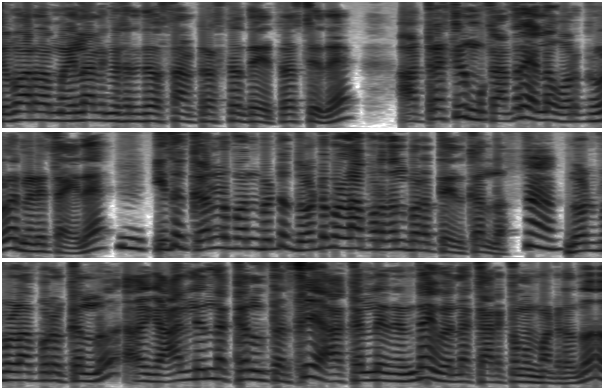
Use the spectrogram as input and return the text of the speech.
ಶಿವಾರದ ಮಹಿಳಾ ಲಿಂಗೇಶ್ವರ ದೇವಸ್ಥಾನ ಟ್ರಸ್ಟ್ ಅಂತ ಟ್ರಸ್ಟ್ ಇದೆ. ಆ ಟ್ರಸ್ಟ್ ಮುಖಾಂತರ ಎಲ್ಲ ವರ್ಕ್ಗಳು ನಡೀತಾ ಇದೆ. ಇದು ಕಲ್ಲು ಬಂದ್ಬಿಟ್ಟು ದೊಡ್ಡಬಳ್ಳಾಪುರದಲ್ಲಿ ಬರುತ್ತೆ ಇದು ಕಲ್ಲು. ದೊಡ್ಡಬಳ್ಳಾಪುರ ಕಲ್ಲು ಅಲ್ಲಿಂದ ಕಲ್ಲು ತರಿಸಿ ಆ ಕಲ್ಲಿನಿಂದ ಇವೆಲ್ಲ ಕಾರ್ಯಕ್ರಮ ಮಾಡಿರೋದು.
